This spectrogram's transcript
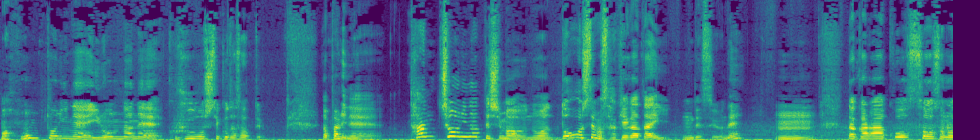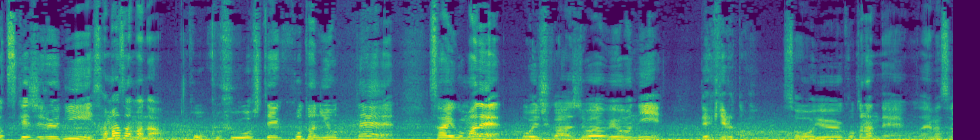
まあ、本当にね、いろんなね、工夫をしてくださってる。やっぱりね、単調になってしまうのはどうしても避けがたいんですよね。うん。だからこそ、その漬け汁に様々な、こう、工夫をしていくことによって、最後まで美味しく味わうようにできると。そういうことなんでございます。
